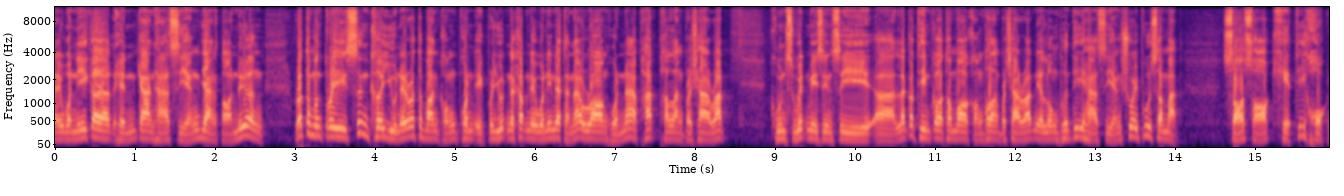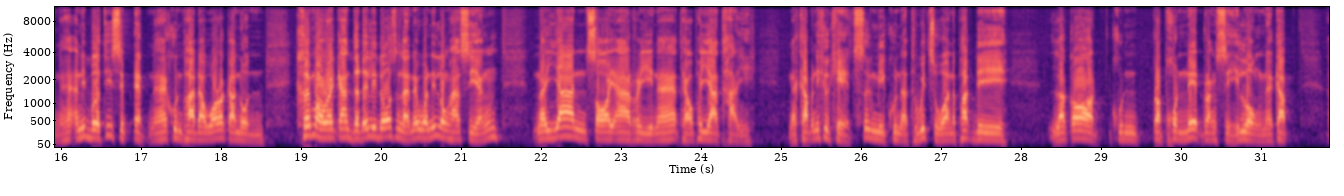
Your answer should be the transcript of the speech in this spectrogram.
ในวันนี้ก็เห็นการหาเสียงอย่างต่อเนื่อง รัฐมนตรีซึ่งเคยอยู่ในรัฐบาลของพลเอกประยุทธ์นะครับในวันนี้ในฐานะรองหัวหน้าพักพลังประชารัฐ คุณสวิตมีซินซีและก็ทีมกทมของพลังประชารัฐเนี่ยลงพื้นที่หาเสียงช่วยผู้สมัครสสเขตที่ 6 นะฮะ อันนี้เบอร์ที่ 11 นะฮะ คุณพาดาวรกานนท์เคยมาออกรายการ The Daily Dose นั่นแหละ ในวันนี้ลงหาเสียงในย่านซอยอารีนะฮะ แถวพญาไทนะครับ อันนี้คือเขตซึ่งมีคุณอัธวิทย์สุวรรณพักดี แล้วก็คุณประพลเนตรรังสีลงนะครับ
